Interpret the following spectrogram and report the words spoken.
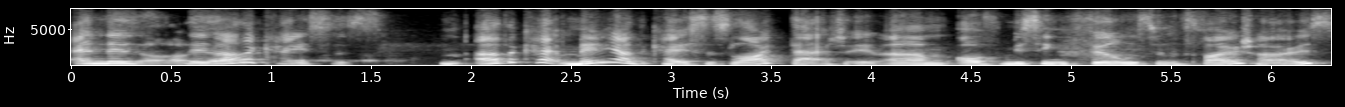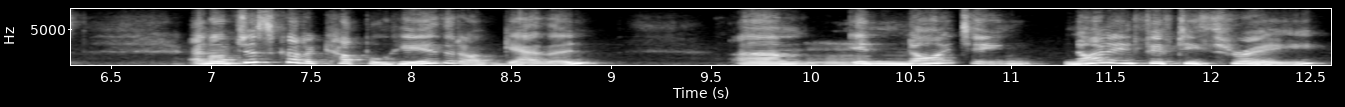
and there's oh, there's yeah. other cases, other many other cases like that um, of missing films and photos, and I've just got a couple here that I've gathered. Um, mm-hmm. In 19, 1953,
